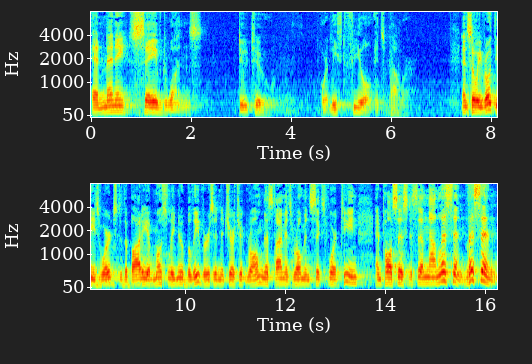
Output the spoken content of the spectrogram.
and many saved ones do too, or at least feel its power. And so he wrote these words to the body of mostly new believers in the church at Rome. This time it's Romans 6:14, and Paul says to them, "Now listen, listen.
